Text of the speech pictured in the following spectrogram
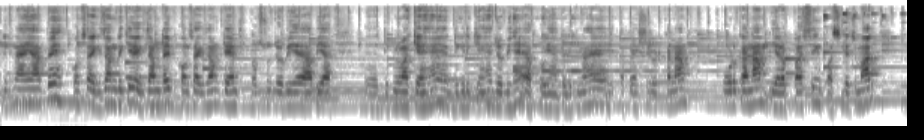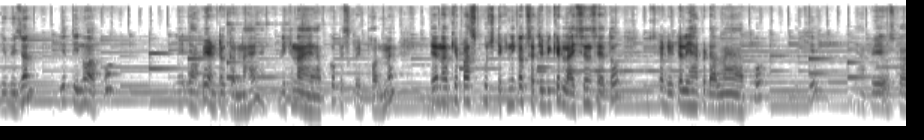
लिखना है यहाँ पे। कौन सा एग्ज़ाम देखिए एग्ज़ाम टाइप कौन सा एग्ज़ाम टेंथ प्लस टू जो भी है आप या डिप्लोमा किए हैं, डिग्री किए हैं, जो भी है, आपको यहाँ पे लिखना है। अपने इंस्टीट्यूट का नाम, बोर्ड का नाम year of passing percentage mark, division, ये तीनों आपको यहाँ पे एंटर करना है, लिखना है आपको प्रिस्क्राइब फॉर्म में। देन आपके पास कुछ टेक्निकल सर्टिफिकेट, लाइसेंस है तो उसका डिटेल यहाँ पे डालना है आपको। देखिए, यहाँ पे उसका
